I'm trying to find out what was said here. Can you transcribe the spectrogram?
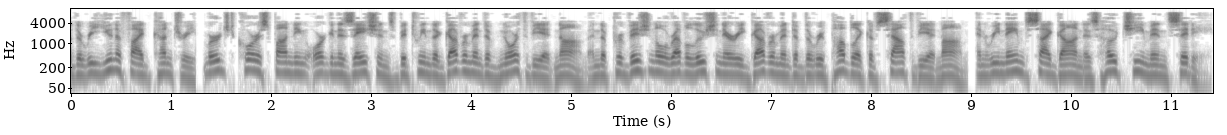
the reunified country, merged corresponding organizations between the Government of North Vietnam and the Provisional Revolutionary Government of the Republic of South Vietnam, and renamed Saigon as Ho Chi Minh City.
